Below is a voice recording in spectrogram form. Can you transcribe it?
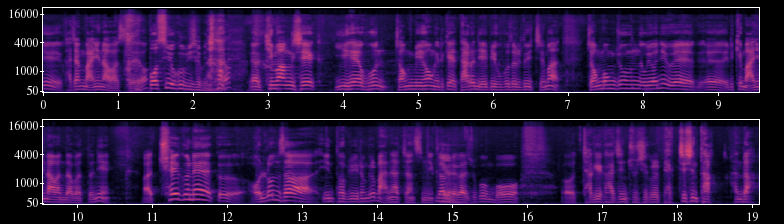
이 가장 많이 나왔어요. 버스 요금이 재밌나요? 야, 김황식, 이해훈, 정미홍 이렇게 다른 예비 후보들도 있지만 정몽준 의원이 왜 에, 이렇게 많이 나왔나 봤더니 아, 최근에 그 언론사 인터뷰 이런 걸 많이 했지 않습니까? 예. 그래가지고 뭐 어, 자기 가진 주식을 백지신탁 한다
